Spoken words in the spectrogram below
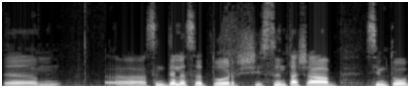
uh, uh, sunt delăsător și sunt așa, simt o,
